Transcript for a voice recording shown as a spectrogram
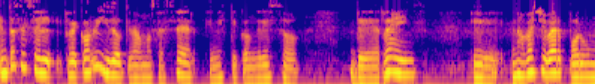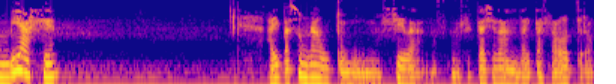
Entonces el recorrido que vamos a hacer en este congreso de Reims eh, nos va a llevar por un viaje. Ahí pasó un auto y nos lleva, nos, está llevando, ahí pasa otro.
